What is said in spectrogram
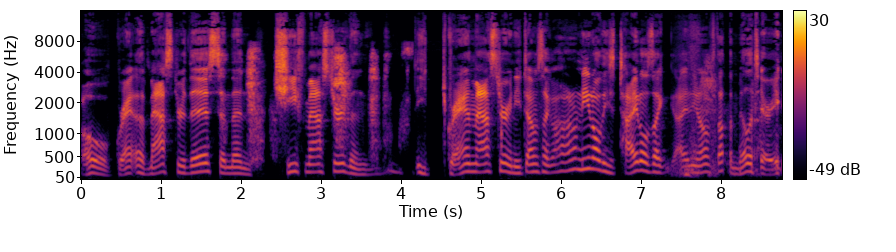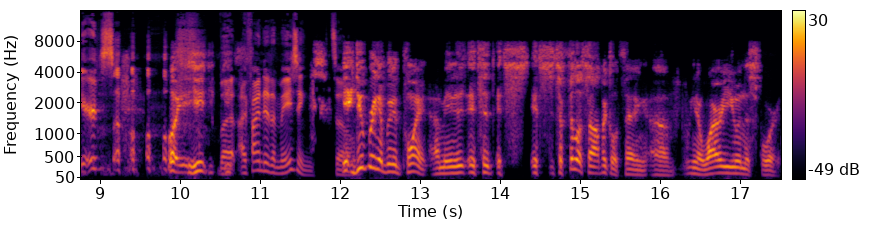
oh grand uh, master this and then chief master then grandmaster. And he I was like oh, I don't need all these titles. Like I, you know it's not the military here so. Well you, but I find it amazing so. You do bring up a good point. I mean it's a, it's it's it's a philosophical thing of you know why are you in the sport?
